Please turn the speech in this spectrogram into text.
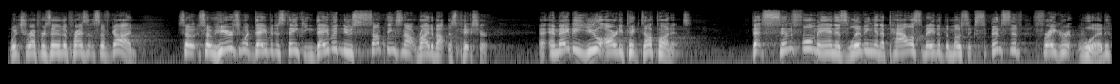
which represented the presence of God. So, so here's what David is thinking David knew something's not right about this picture. And maybe you already picked up on it. That sinful man is living in a palace made of the most expensive, fragrant wood,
